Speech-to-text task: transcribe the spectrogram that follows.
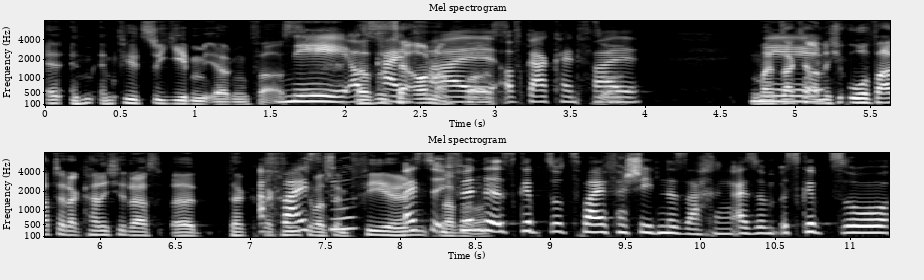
em, empfiehlst du jedem irgendwas? Nee, auf das ist keinen ja auch Fall. noch was. Auf gar keinen Fall. Man sagt ja auch Nee. nicht, oh, warte, da kann ich dir das, äh, da, da Ach, kann ich dir was du, empfehlen. Weißt du, ich finde, es gibt so zwei verschiedene Sachen. Also es gibt so,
